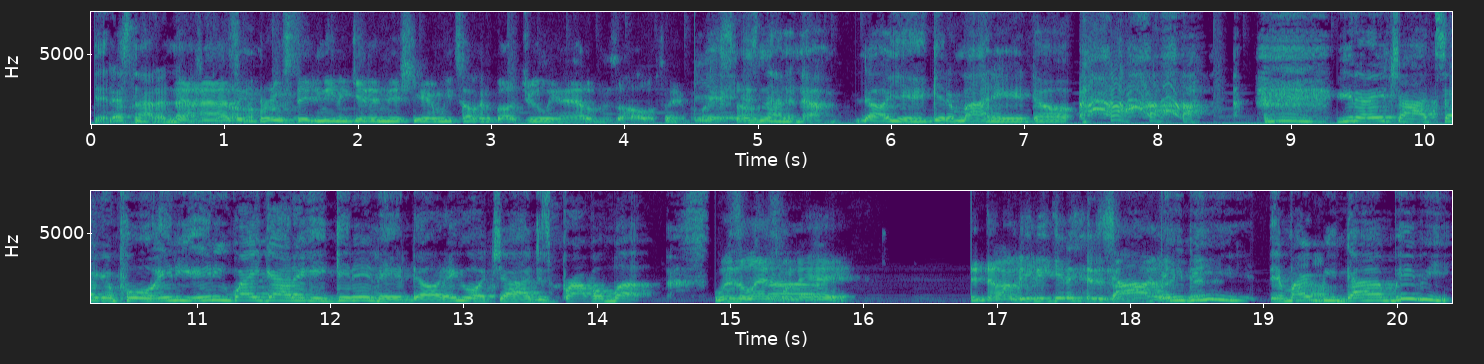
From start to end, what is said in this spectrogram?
Yeah, that's not enough. Yeah, Isaac. Bruce didn't even get in this year, and we talking about Julian Edelman's a Hall of Fame. Like, Yeah, stop. it's not enough. No, yeah, get him out of here, dog. you know they try to tuck and pull any any white guy that can get in there, dog. They gonna try to just prop him up. When's the last one they uh, had? Did Don Beebe get in? Don Somebody like? Beebe, it might be um, Don Beebe.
